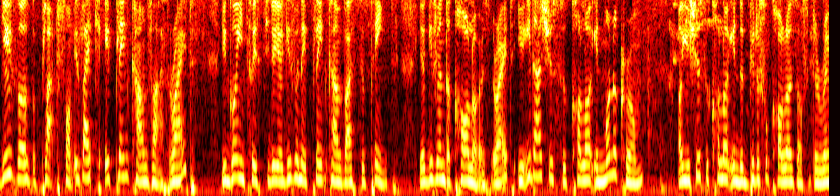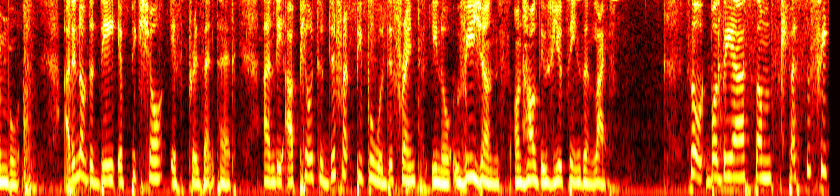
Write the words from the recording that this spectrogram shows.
gives us the platform, it's like a plain canvas, right? You go into a studio, you're given a plain canvas to paint. You're given the colors, right? You either choose to color in monochrome or you choose to color in the beautiful colors of the rainbows. At the end of the day, a picture is presented and they appeal to different people with different, you know, visions on how they view things in life. So, but there are some specific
